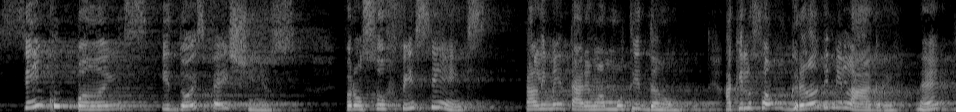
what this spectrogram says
Cinco pães e dois peixinhos foram suficientes para alimentarem uma multidão. Aquilo foi um grande milagre, né?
